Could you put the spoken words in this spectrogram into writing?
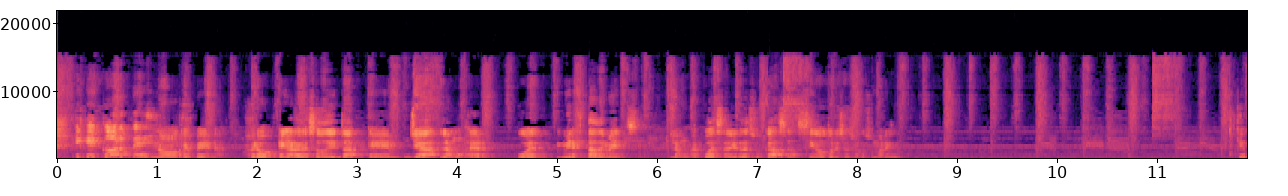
Y que corte. No, qué pena. Pero en Arabia Saudita eh, ya la mujer puede... Mira esta demencia. La mujer puede salir de su casa sin autorización de su marido. ¿Qué,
